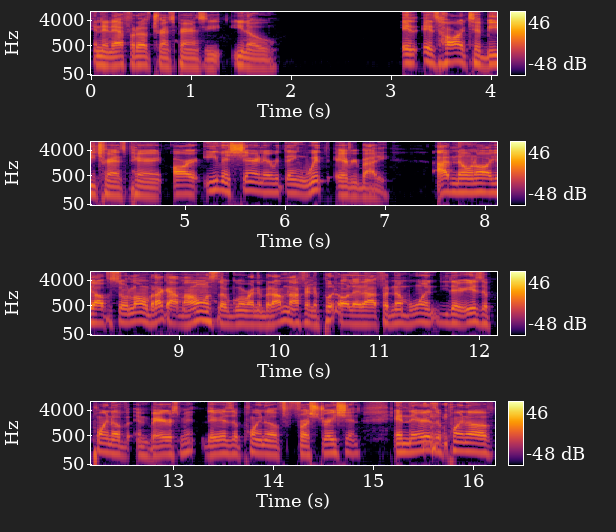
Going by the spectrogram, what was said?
in an effort of transparency, you know, it, it's hard to be transparent or even sharing everything with everybody. I've known all y'all for so long, but I got my own stuff going right now. But I'm not finna put all that out. For number one, there is a point of embarrassment, there is a point of frustration, and there is a point of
